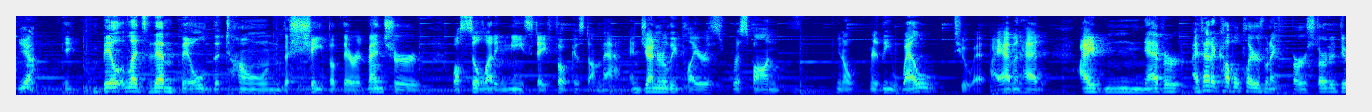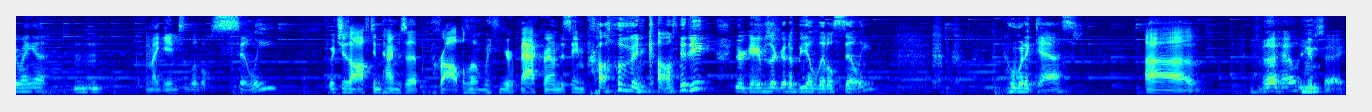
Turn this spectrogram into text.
Yeah. It build, lets them build the tone, the shape of their adventure, while still letting me stay focused on that. And generally, players respond, you know, really well to it. I haven't had, I've never, I've had a couple players when I first started doing it, Mm-hmm. my game's a little silly, which is oftentimes a problem when your background is improv and comedy. Your games are going to be a little silly. Who would have guessed? Uh, The hell you mean- say?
